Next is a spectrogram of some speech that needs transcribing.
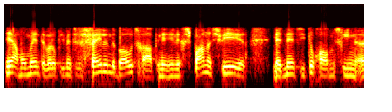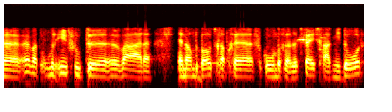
ja, momenten waarop je met een vervelende boodschap in, in een gespannen sfeer met mensen die toch al misschien wat onder invloed waren en dan de boodschap verkondigen, het feest gaat niet door.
